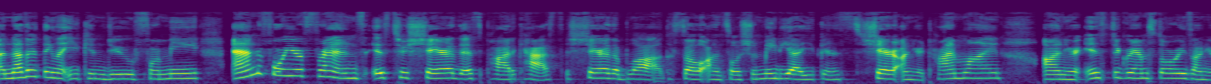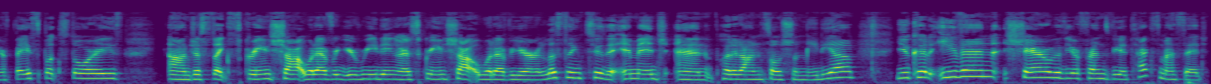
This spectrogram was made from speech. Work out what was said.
Another thing that you can do for me and for your friends is to share this podcast, share the blog. So on social media, you can share on your timeline, on your Instagram stories, on your Facebook stories. Um, just like screenshot whatever you're reading or screenshot whatever you're listening to, the image, and put it on social media. You could even share with your friends via text message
